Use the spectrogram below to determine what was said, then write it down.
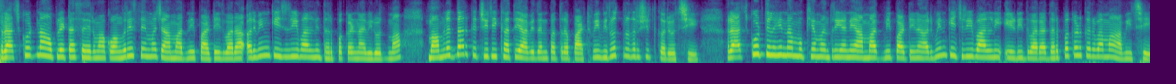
રાજકોટના ઉપલેટા શહેરમાં કોંગ્રેસ તેમજ આમ આદમી પાર્ટી દ્વારા અરવિંદ કેજરીવાલની ધરપકડના વિરોધમાં મામલતદાર કચેરી ખાતે આવેદનપત્ર પાઠવી વિરોધ પ્રદર્શિત કર્યો છે. રાજકોટ દિલ્હીના મુખ્યમંત્રી અને આમ આદમી પાર્ટીના અરવિંદ કેજરીવાલની એડી દ્વારા ધરપકડ કરવામાં આવી છે.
